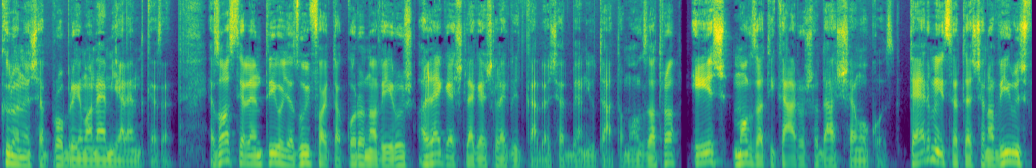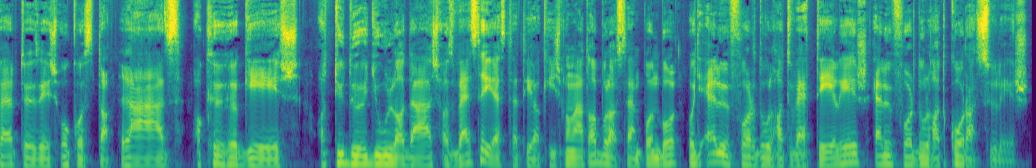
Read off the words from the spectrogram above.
különösebb probléma nem jelentkezett. Ez azt jelenti, hogy az újfajta koronavírus a leges-leges legritkább esetben jut át a magzatra, és magzati károsodás sem okoz. Természetesen a vírusfertőzés okozta láz, a köhögés, a tüdőgyulladás az veszélyezteti a kismamát abból a szempontból, hogy előfordulhat vetélés, előfordulhat koraszülés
